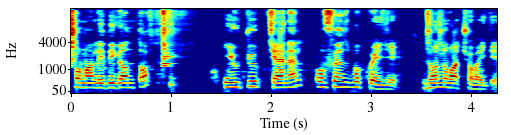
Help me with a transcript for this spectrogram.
সোনালী দিগন্ত ইউটিউব চ্যানেল ও ফেসবুক পেজে। ধন্যবাদ সবাইকে।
